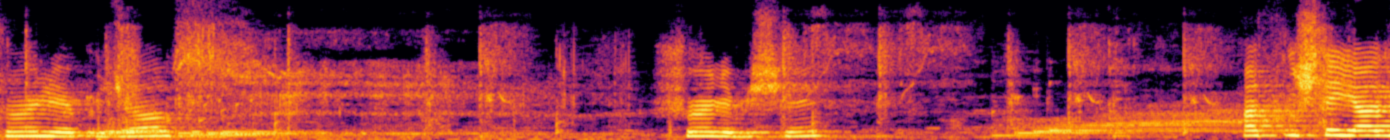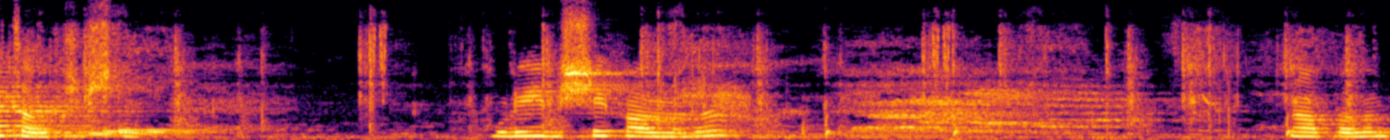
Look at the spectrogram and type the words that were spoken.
Şöyle yapacağız. Şöyle bir şey. Hatta işte geldi tavuk işte. Buraya bir şey kalmadı. Ne yapalım?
